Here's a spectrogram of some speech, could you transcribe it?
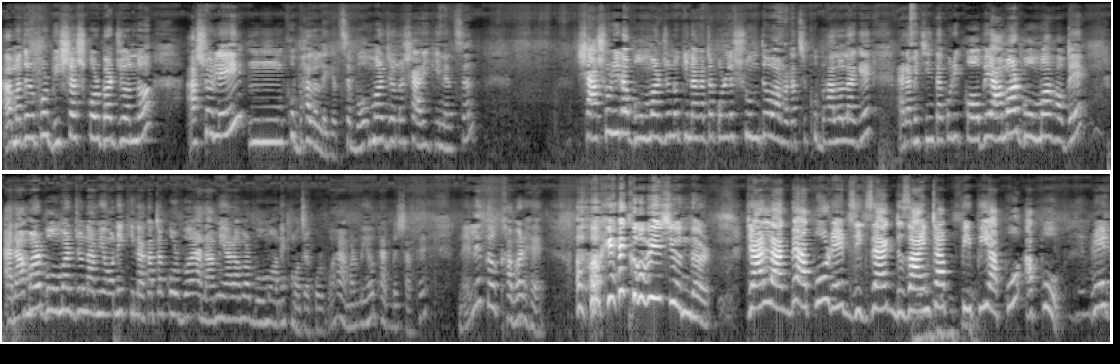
আমাদের উপর বিশ্বাস করবার জন্য। আসলেই খুব ভালো লেগেছে। বৌমার জন্য শাড়ি কিনেছেন। শাশুড়িরা বৌমার জন্য কেনাকাটা করলে শুনতেও আমার কাছে খুব ভালো লাগে। অ্যান্ড আমি চিন্তা করি কবে আমার বৌমা হবে। অ্যান্ড আমার বৌমার জন্য আমি অনেক কেনাকাটা করব। অ্যান্ড আমি আর আমার বৌমা অনেক মজা করব। হ্যাঁ আমার মেয়েও থাকবে সাথে। নেলে তো খাবার হ্যাঁ। ওকে খুবই সুন্দর। যার লাগবে আপু রেড জিগজ্যাগ ডিজাইনটা পিপি আপু আপু। রেড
